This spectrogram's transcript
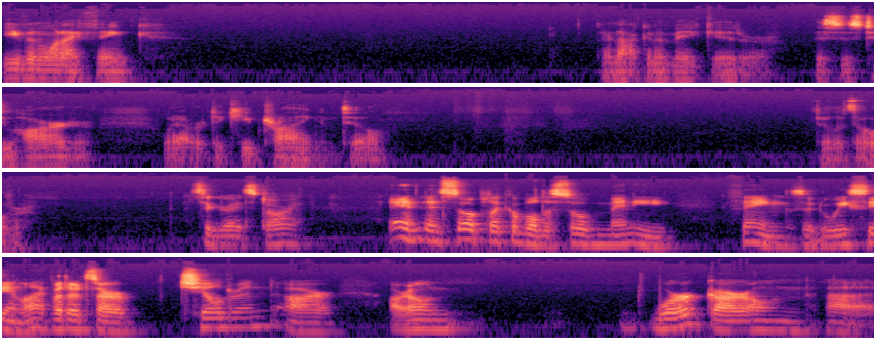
even when I think they're not going to make it or this is too hard or whatever, to keep trying until until it's over. It's a great story. And, and so applicable to so many things that we see in life, whether it's our children, our our own work, our own uh,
